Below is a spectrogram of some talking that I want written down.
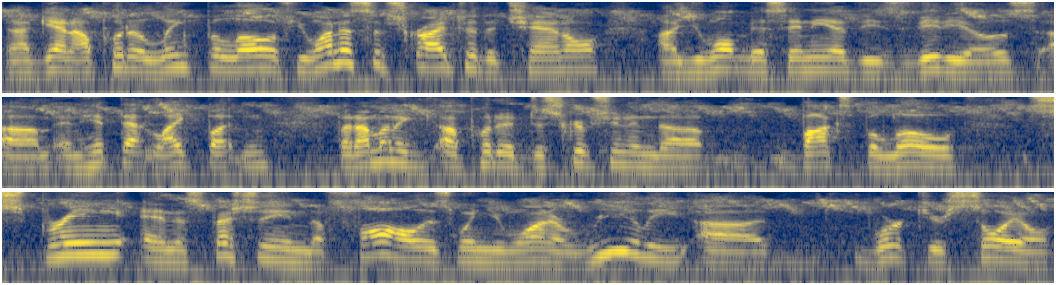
and again, I'll put a link below. If you want to subscribe to the channel, uh, you won't miss any of these videos um, and hit that like button. But I'm going to uh, put a description in the box below. Spring and especially in the fall is when you want to really uh, work your soil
